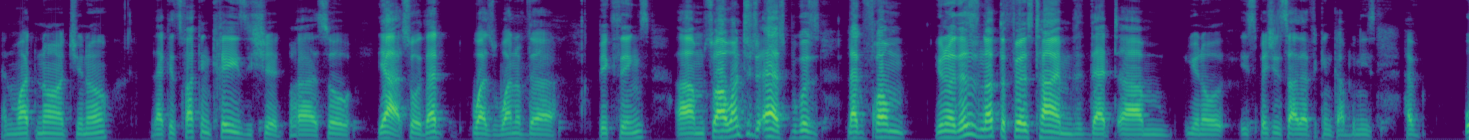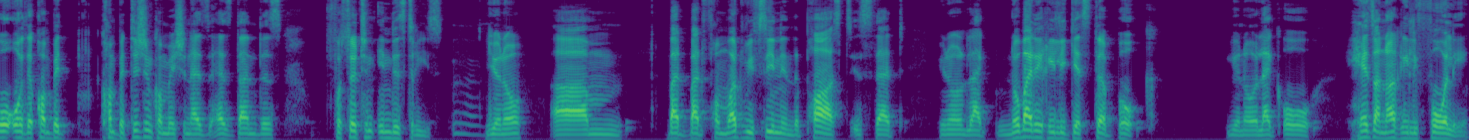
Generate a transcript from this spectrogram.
and whatnot, you know, like it's fucking crazy shit. But so yeah, so that was one of the big things. Um, so I wanted to ask because like from you know this is not the first time that um you know especially South African companies have or, or the compet- competition commission has has done this for certain industries you know? Um but but from what we've seen in the past is that you know like nobody really gets the book you know like or heads are not really falling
